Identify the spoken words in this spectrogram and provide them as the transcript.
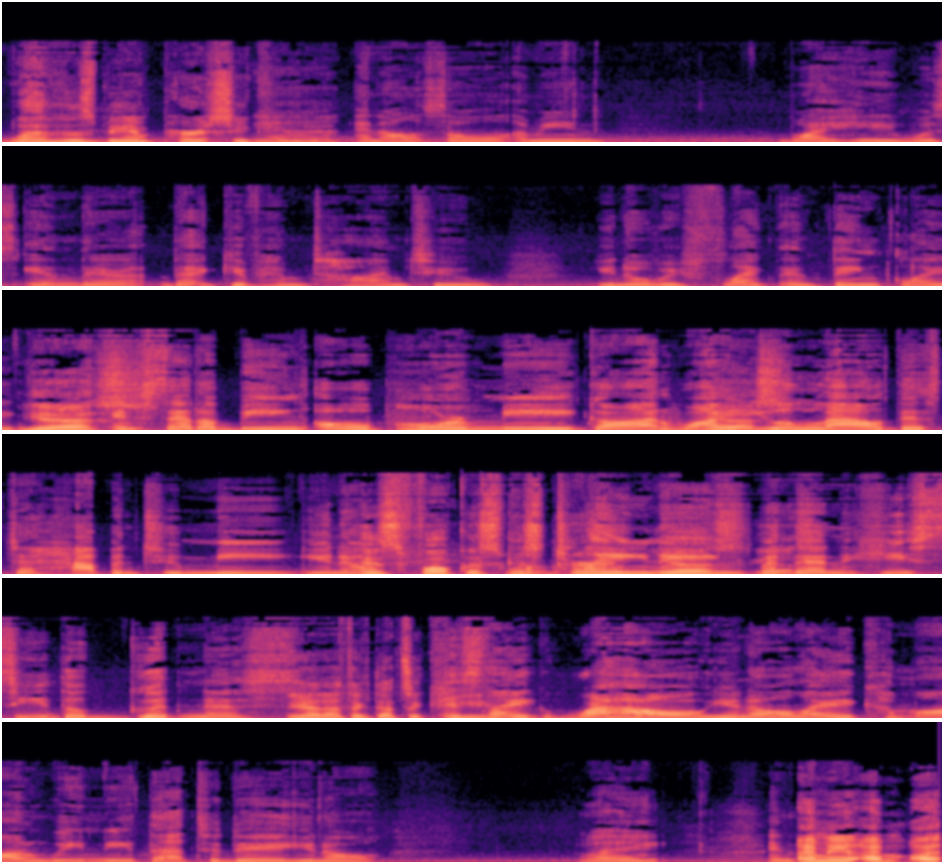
while he was being persecuted. Mm-hmm. Yeah. And also, I mean, why he was in there, that give him time to, you know, reflect and think like Yes. instead of being, oh, poor me, God, why Yes. you allow this to happen to me? You know, His focus was complaining, turned. Yes, but yes. then he see the goodness. yeah, and I think that's a key. It's like wow, you know, like come on, we need that today, you know, right? And I mean, I'm I,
